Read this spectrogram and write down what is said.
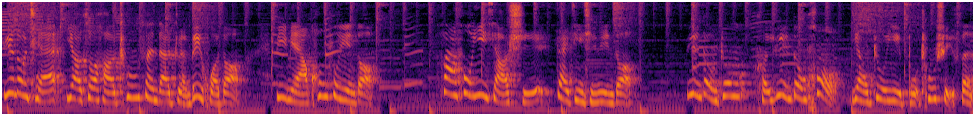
运动前要做好充分的准备活动，避免空腹运动。饭后一小时再进行运动。运动中和运动后要注意补充水分。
